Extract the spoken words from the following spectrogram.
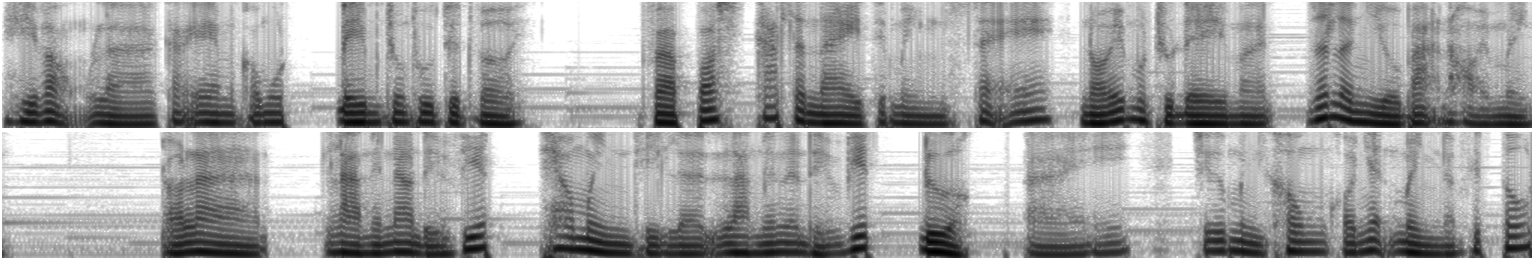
Hy vọng là các em có một đêm trung thu tuyệt vời. Và postcard lần này thì mình sẽ nói một chủ đề mà rất là nhiều bạn hỏi mình. Đó là làm thế nào để viết? Theo mình thì là làm thế nào để viết được? Đấy, chứ mình không có nhận mình là viết tốt.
